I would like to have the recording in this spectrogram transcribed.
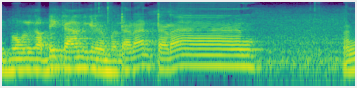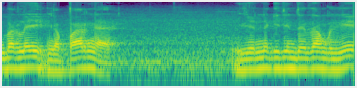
இப்போ உங்களுக்கு அப்படியே காமிக்கிறேன் நண்பர் டடான் டடான். நண்பர்களே இங்கே பாருங்கள் இது என்ன கிச்சன் தெரியுதா உங்களுக்கு?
